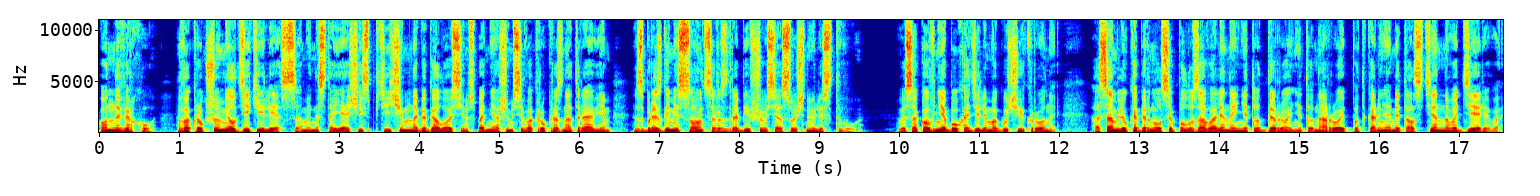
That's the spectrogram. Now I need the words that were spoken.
Он наверху. Вокруг шумел дикий лес, самый настоящий, с птичьим многоголосием, с поднявшимся вокруг разнотравьем, с брызгами солнца, раздробившегося о сочную листву. Высоко в небо уходили могучие кроны, а сам люк обернулся полузаваленной не то дырой, не то норой под корнями толстенного дерева,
